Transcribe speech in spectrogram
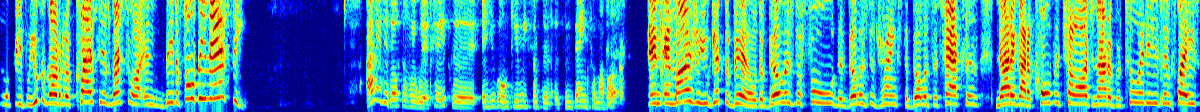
tell people you could go to the classiest restaurant and be the food be nasty. I need to go somewhere where it tastes good, and you're gonna give me something, uh, some bang for my buck. And and mind you, you get the bill. The bill is the food, the bill is the drinks, the bill is the taxes. Now they got a COVID charge, now the gratuities in place.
